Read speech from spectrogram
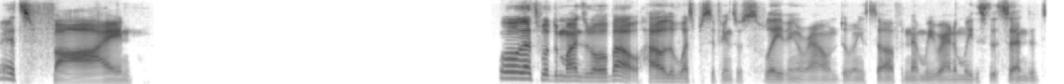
It's fine. Well, that's what the mines are all about. How the West Pacifians are slaving around doing stuff, and then we randomly just descend into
